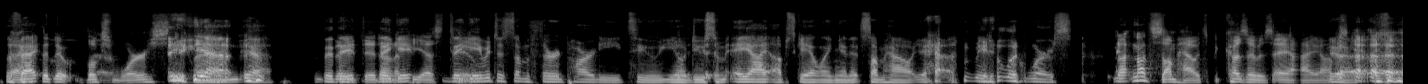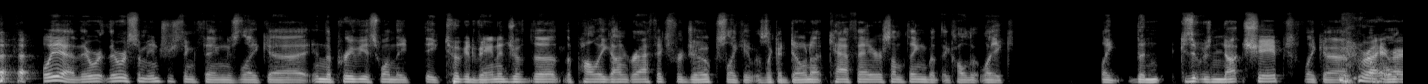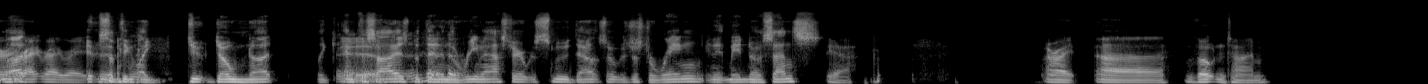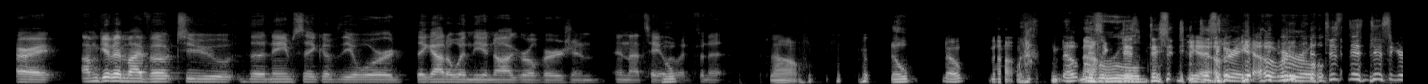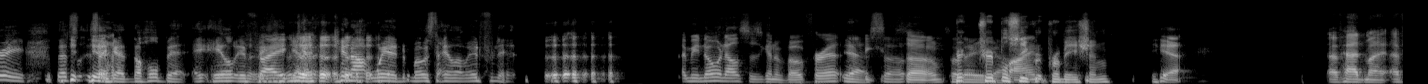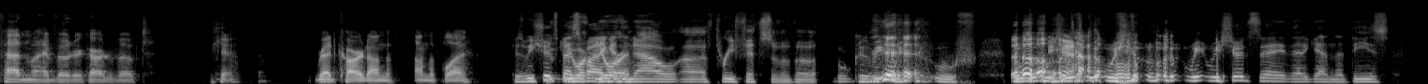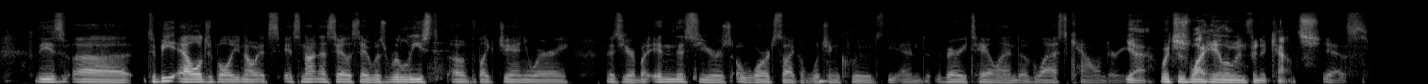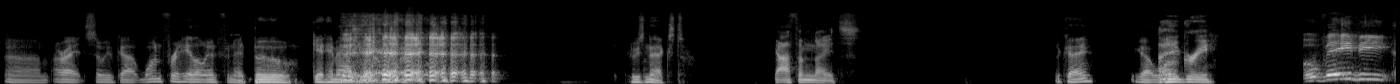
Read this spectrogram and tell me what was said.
The The fact that it looks No. worse. yeah, than- yeah. That they- it did they on gave- a PS2. they gave it to some third party to you know do some AI upscaling, and it somehow yeah made it look worse. Not not somehow. It's because it was AI. Yeah. Well, yeah, there were there were some interesting things like uh in the previous one they they took advantage of the the polygon graphics for jokes, like it was like a donut cafe or something, but they called it like like the because it was nut shaped, like a, a right, bolt right, nut. right, right, right, right. It was something like do, donut like Yeah. emphasized, but then in the remaster it was smoothed out, so it was just a ring and it made no sense. Yeah. All right. Uh voting time. All right. I'm giving my vote to the namesake of the award. They got to win the inaugural version, and that's Halo Nope. Infinite. no. Nope. Nope. No, Nope. No. dis- dis- Overruled. dis- dis- Yeah, disagree. yeah, overruled. Dis- dis- disagree. That's it's Yeah. like a, the whole bit. Halo Infinite again. can- cannot win most Halo Infinite. I mean, no one else is gonna vote for it. Yeah, bec- so- so So Tri- triple go. Fine. secret probation. yeah, I've had my I've had my voter card revoked. yeah. Red card on the on the play. Because we should You- you are, specify you are that- now uh, three fifths of a vote. because we, we oof. We, we, we, we, we, we should say that again that these these uh to be eligible you know it's it's not necessarily say it was released of like january this year but in this year's award cycle which includes the end the very tail end of last calendar year Yeah, which is why Halo Infinite counts. yes um all right so we've got one for halo infinite boo get him out of here who's next Gotham Knights. okay we got one. I agree. oh baby.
